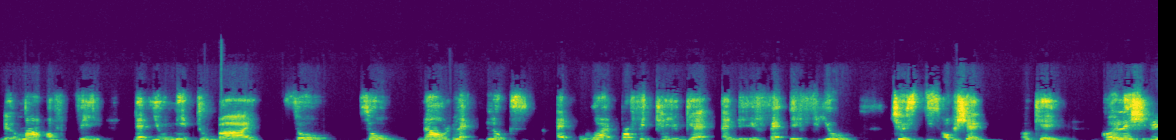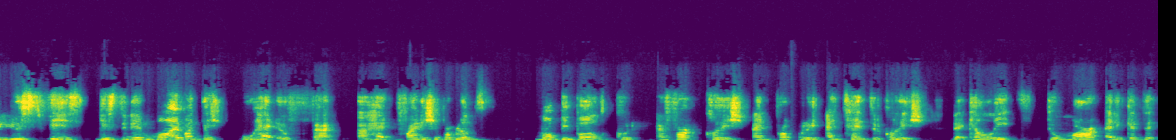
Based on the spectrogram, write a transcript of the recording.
the amount of fee that you need to buy. So, so now let looks at what profit can you get and the effect if you choose this option. Okay, college reduced fees gives students more advantage who had a fact uh, had financial problems. More people could afford college and probably attend to the college that can lead to more educated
